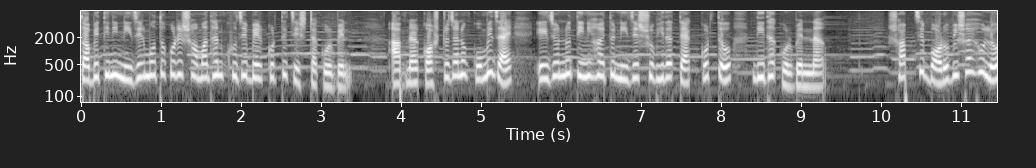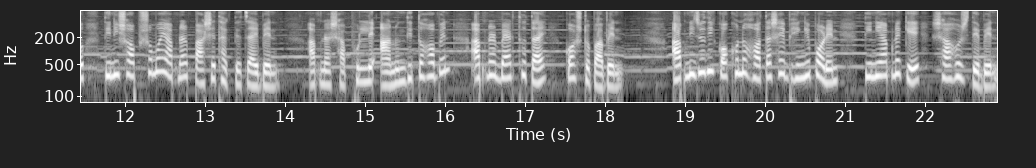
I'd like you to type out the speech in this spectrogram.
তবে তিনি নিজের মতো করে সমাধান খুঁজে বের করতে চেষ্টা করবেন। আপনার কষ্ট যেন কমে যায়, এই জন্য তিনি হয়তো নিজের সুবিধা ত্যাগ করতেও দ্বিধা করবেন না। সবচেয়ে বড় বিষয় হলো, তিনি সবসময় আপনার পাশে থাকতে চাইবেন। আপনার সাফল্যে আনন্দিত হবেন, আপনার ব্যর্থতায় কষ্ট পাবেন। আপনি যদি কখনো হতাশায় ভেঙে পড়েন, তিনি আপনাকে সাহস দেবেন।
